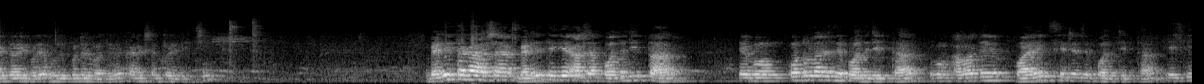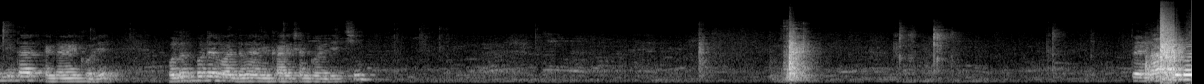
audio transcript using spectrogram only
এক জায়গায় করে হলুদ বোর্ডের মাধ্যমে কানেকশন করে দিচ্ছি। ব্যাটারি থেকে আসা, ব্যাটারি থেকে আসা পজিটিভ তার এবং কন্ট্রোলারের যে পজিটিভ তার এবং আমাদের ওয়ারিং সেটের যে পজিটিভ তার, এই তিনটি তার এক জায়গায় করে হলুদ বোর্ডের মাধ্যমে আমি কানেকশন করে দিচ্ছি। তো এই নাটগুলো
